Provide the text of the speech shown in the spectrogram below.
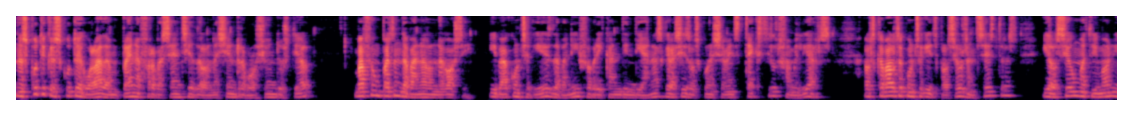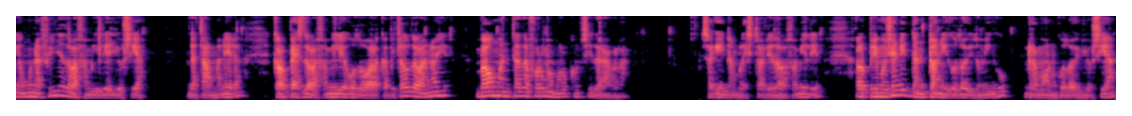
nascut i crescut a Igualada en plena efervescència de la naixent revolució industrial, va fer un pas endavant al negoci i va aconseguir esdevenir fabricant d'indianes gràcies als coneixements tèxtils familiars, els cabals aconseguits pels seus ancestres i el seu matrimoni amb una filla de la família Llucià, de tal manera que el pes de la família Godó a la capital de la Noia va augmentar de forma molt considerable. Seguint amb la història de la família, el primogènit d'Antoni Godó i Domingo, Ramon Godó i Llucià,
